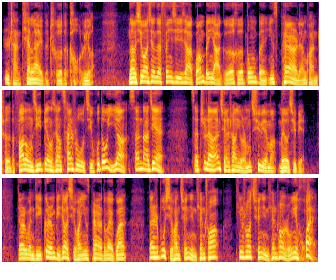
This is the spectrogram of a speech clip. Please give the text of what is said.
日产天籁的车的考虑了。那么，希望现在分析一下广本雅阁和东本 Inspire 两款车的发动机、变速箱参数几乎都一样，三大件在质量安全上有什么区别吗？没有区别。第二个问题，个人比较喜欢 Inspire 的外观，但是不喜欢全景天窗。听说全景天窗容易坏，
